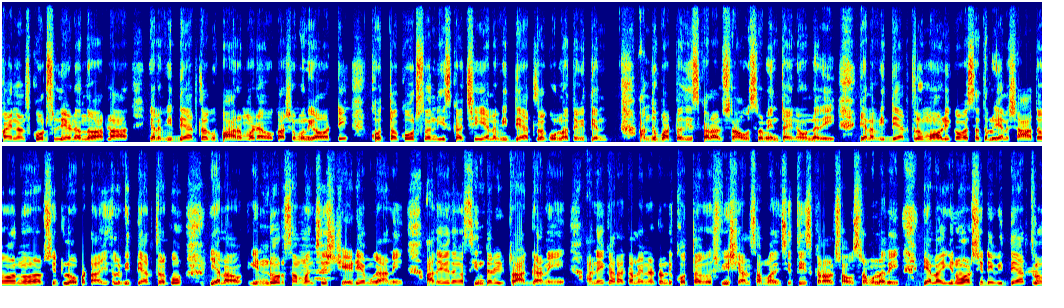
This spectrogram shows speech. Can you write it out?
ఫైనాన్స్ కోర్సులు చేయడం అందువల్ల ఇలా విద్యార్థులకు భారం పడే అవకాశం ఉంది కాబట్టి కొత్త కోర్సులను తీసుకొచ్చి ఇలా విద్యార్థులకు ఉన్నత విద్యను అందుబాటులో తీసుకురావాల్సిన అవసరం ఎంతైనా ఉన్నది. ఇలా విద్యార్థులు మౌలిక వసతులు ఇలా శాతవ యూనివర్సిటీ లోపల ఇసలు విద్యార్థులకు ఇలా ఇండోర్ సంబంధించి స్టేడియం కానీ అదేవిధంగా సింథటిక్ ట్రాక్ కానీ అనేక రకాలైనటువంటి కొత్త విషయాలు సంబంధించి తీసుకురావాల్సిన అవసరం ఉన్నది. ఇలా యూనివర్సిటీ విద్యార్థులు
